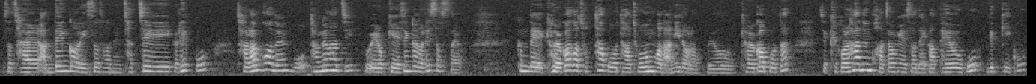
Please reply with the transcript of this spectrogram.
그래서 잘 안 된 거에 있어서는 자책을 했고 잘한 거는 뭐 당연하지 뭐 이렇게 생각을 했었어요. 근데 결과가 좋다고 다 좋은 건 아니더라고요. 결과보다 이제 그걸 하는 과정에서 내가 배우고 느끼고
